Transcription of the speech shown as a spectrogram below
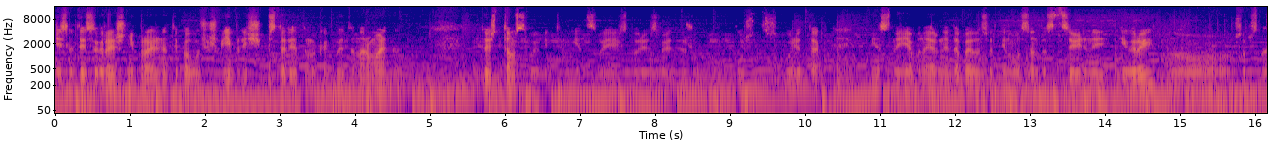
если ты сыграешь неправильно, ты получишь въеблище пистолетом, и как бы это нормально. То есть там свой контингент, своя история, будет так. Единственное, я бы, наверное, добавил все-таки на Лос-Сантос цивильной игры, но, собственно,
